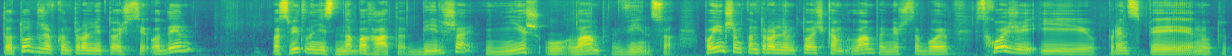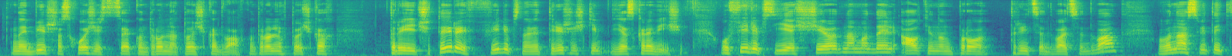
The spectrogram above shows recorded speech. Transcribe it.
То тут вже в контрольній точці 1 освітленість набагато більша, ніж у ламп Вінсо. По іншим контрольним точкам лампи між собою схожі, і, в принципі, ну, тут найбільша схожість це контрольна точка 2. В контрольних точках 3 і 4 Philips навіть трішечки яскравіші. У Philips є ще одна модель Altinon Pro 3022. Вона світить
